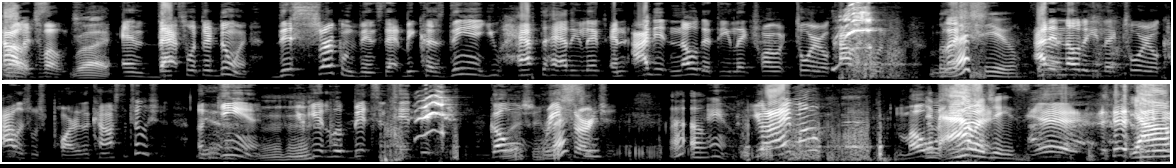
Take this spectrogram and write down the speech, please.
college votes. votes. Right. And that's what they're doing. This circumvents that because then you have to have the elect. And I didn't know that the electoral college was. Bless you. I didn't know the electoral college was part of the Constitution. Again, you Mhm. get little bits and tidbits. Go Bless you. Bless you. research it. Uh oh. Damn, you all right, Mo? Mo, Them will back. allergies. Yeah, Y'all,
